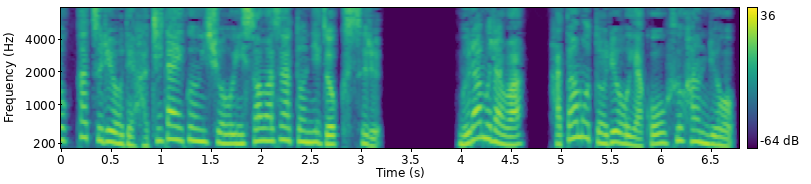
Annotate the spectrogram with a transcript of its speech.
直轄領で八大軍将伊沢里に属する。村々は、旗本領や甲府藩領、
